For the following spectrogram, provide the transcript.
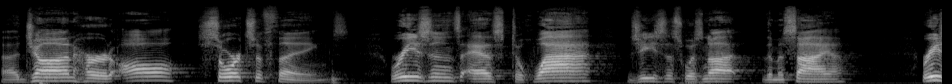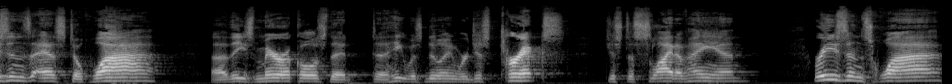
uh, John heard all sorts of things, reasons as to why Jesus was not the Messiah, reasons as to why uh, these miracles that uh, he was doing were just tricks, just a sleight of hand. Reasons why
